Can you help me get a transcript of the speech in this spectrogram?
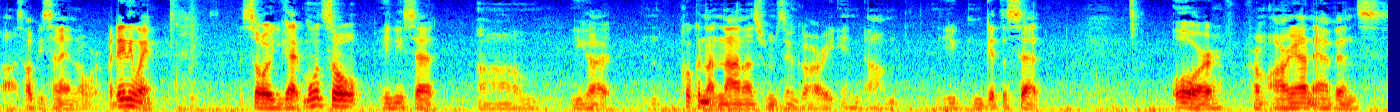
uh, so I'll be sending it over. But anyway, so you got Moon Soap, any set. Um, you got coconut nanas from Zingari, and um, you can get the set. Or from Ariana Evans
